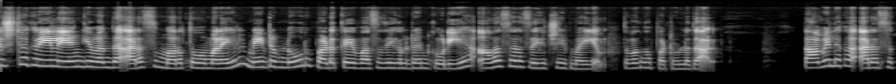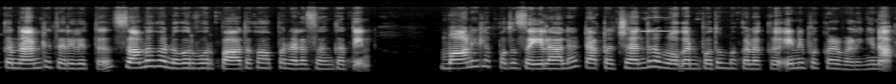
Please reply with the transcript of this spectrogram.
கிருஷ்ணகிரியில் இயங்கி வந்த அரசு மருத்துவமனையில் மீண்டும் நூறு படுக்கை வசதிகளுடன் கூடிய அவசர சிகிச்சை மையம் துவங்கப்பட்டுள்ளதால் தமிழக அரசுக்கு நன்றி தெரிவித்து சமூக நுகர்வோர் பாதுகாப்பு நல சங்கத்தின் மாநில பொதுச் செயலாளர் டாக்டர் சந்திரமோகன் பொதுமக்களுக்கு இனிப்புகள் வழங்கினார்.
